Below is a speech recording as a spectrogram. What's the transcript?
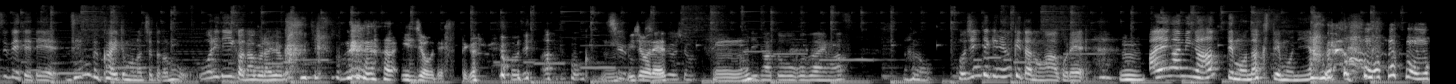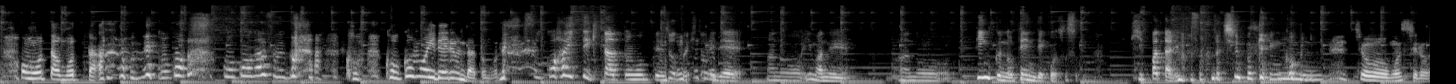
すべてで全部書いてもらっちゃったからもう終わりでいいかなぐらいの感じ 以上ですって感であもう収録以上です終了しますじ。あうん。りがとうございます。あの個人的に受けたのがこれうん。前髪があってもなくても似合う 思思った思った。ねここここがすごいこ、ここも入れるんだと思って。そこ入ってきたと思ってちょっと一人で あの今ねあのピンクのペンでこう引っ張ってあります 私の健康に。超面白い。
